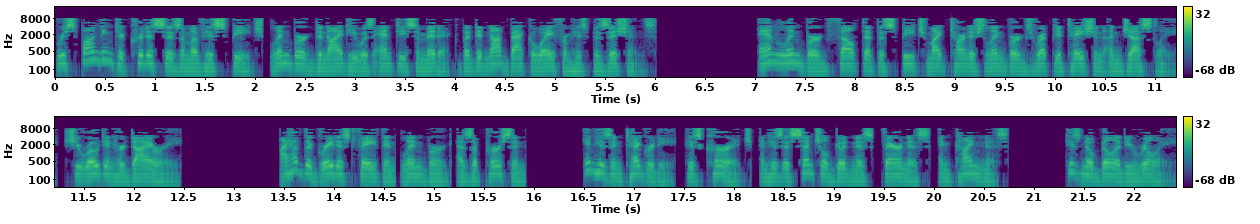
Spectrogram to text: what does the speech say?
Responding to criticism of his speech, Lindbergh denied he was anti-Semitic but did not back away from his positions. Anne Lindbergh felt that the speech might tarnish Lindbergh's reputation unjustly. She wrote in her diary, I have the greatest faith in Lindbergh as a person, in his integrity, his courage, and his essential goodness, fairness, and kindness—his nobility really.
